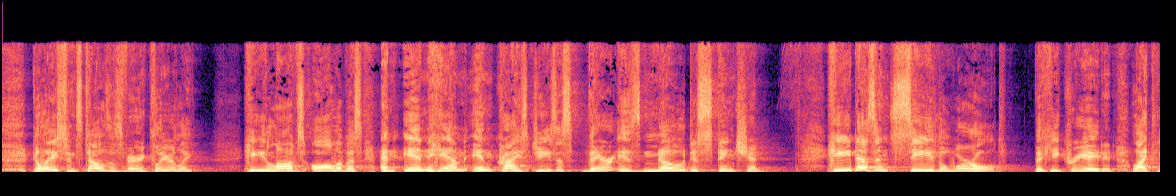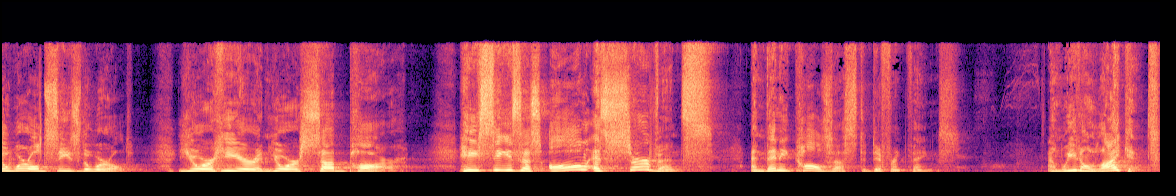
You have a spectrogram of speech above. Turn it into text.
Galatians tells us very clearly He loves all of us. And in Him, in Christ Jesus, there is no distinction. He doesn't see the world that He created like the world sees the world. You're here and you're subpar. He sees us all as servants, and then He calls us to different things. And we don't like it.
